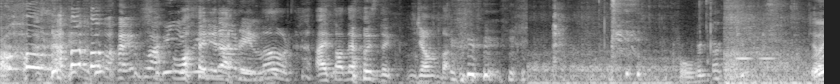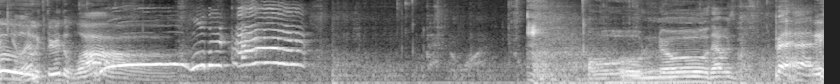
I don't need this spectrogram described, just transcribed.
Oh, why, why, why did I reload? I thought that was the jump button. Forward. Did Ooh, I kill him? through the wall. Ah! Oh no, that was bad.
